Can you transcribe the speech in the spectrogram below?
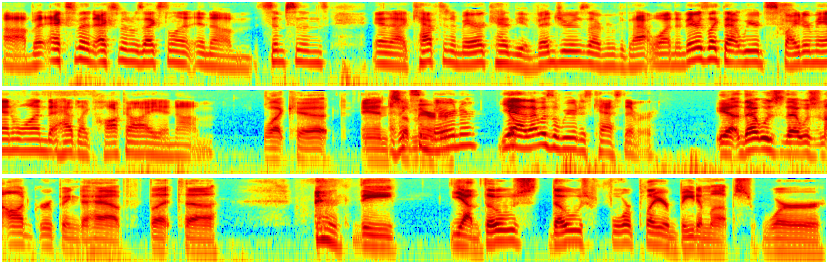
Uh, but X Men, X Men was excellent, and um, Simpsons, and uh, Captain America and the Avengers. I remember that one. And there's like that weird Spider Man one that had like Hawkeye and um, Black Cat and I think Submariner. Submariner. Yeah, that was the weirdest cast ever. Yeah, that was that was an odd grouping to have, but uh, the yeah those those four player beat 'em ups were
